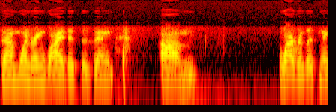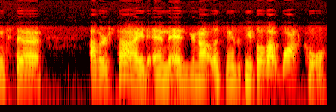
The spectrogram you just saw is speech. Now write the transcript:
And I'm wondering why this isn't, um, why we're listening to the other side, and and you're not listening to the people that want coal.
